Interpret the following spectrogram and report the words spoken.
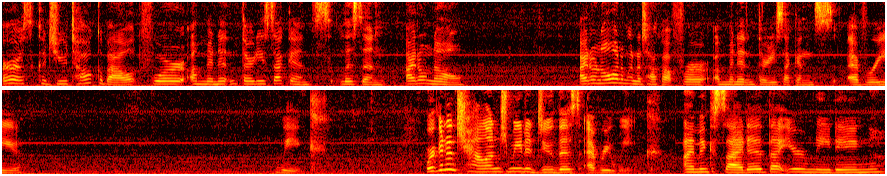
earth could you talk about for a minute and 30 seconds? Listen, I don't know. I don't know what I'm going to talk about for a minute and 30 seconds every week. We're going to challenge me to do this every week. I'm excited that you're meeting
